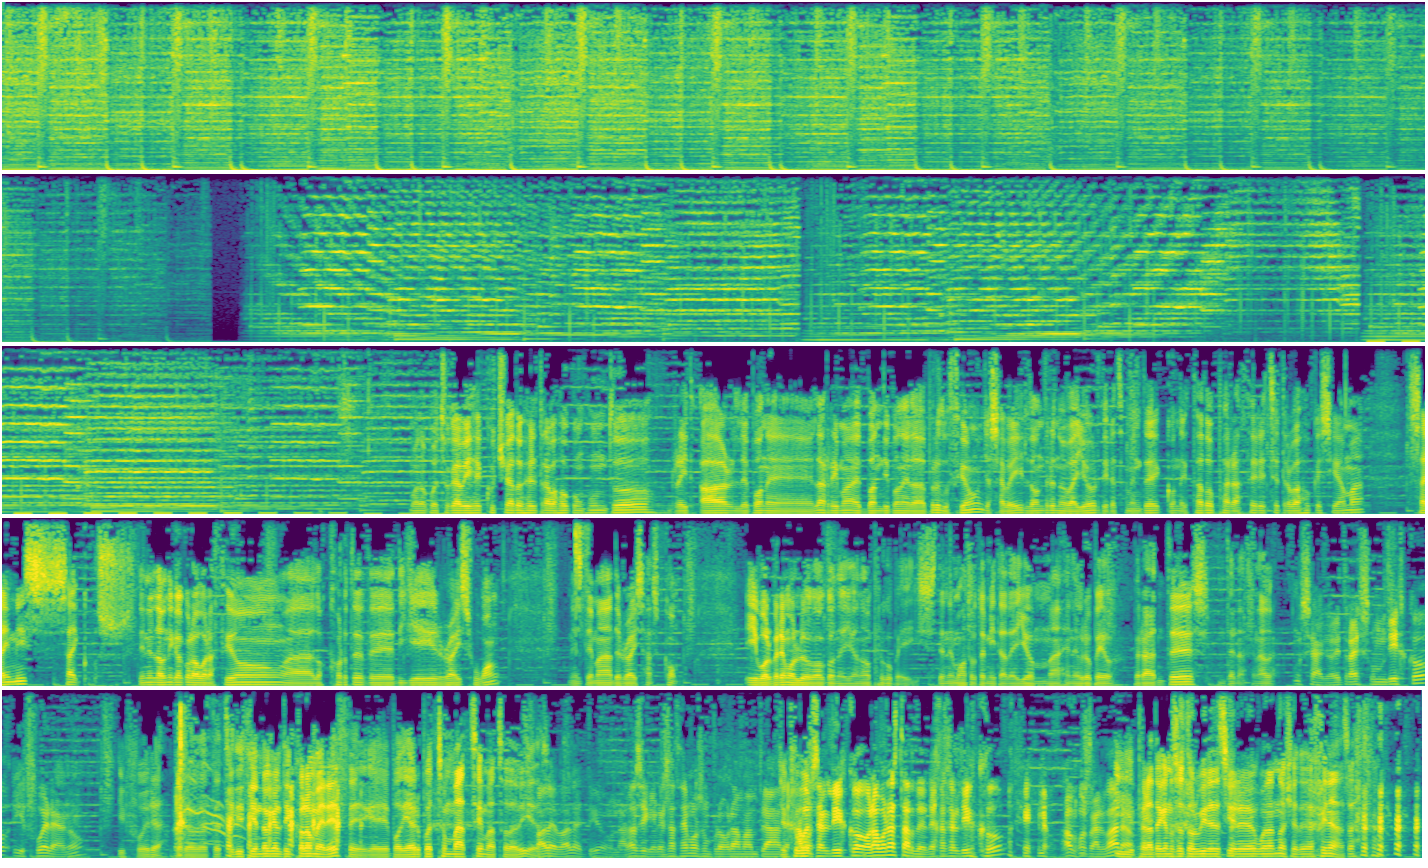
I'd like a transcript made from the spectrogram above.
Bueno, pues esto que habéis escuchado es el trabajo conjunto. Raid R le pone la rima, Ed Bundy pone la producción. Ya sabéis, Londres, Nueva York, directamente conectados para hacer este trabajo que se llama Siamese Psychos. Tiene la única colaboración a los cortes de DJ Rise One en el tema de Rise Has Come. Y volveremos luego con ello, no os preocupéis. Tendremos otro temita de ellos más en europeo. Pero antes, internacional. O sea, que hoy traes un disco y fuera, ¿no? Y fuera. Pero te estoy diciendo que el disco lo merece, que podía haber puesto más temas todavía. Vale, vale, tío. Nada, si quieres hacemos un programa en plan, Yo que dejamos el disco. Hola, buenas tardes. Dejas el disco y nos vamos al bar. Y espérate que no se te olvide decir eh, buenas noches de final, ¿sabes?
